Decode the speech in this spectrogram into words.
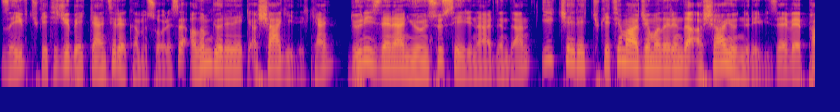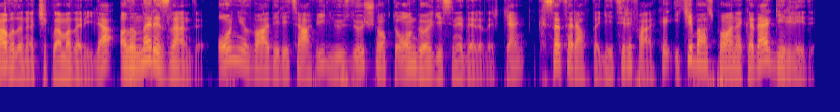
zayıf tüketici beklenti rakamı sonrası alım görerek aşağı gelirken, dün izlenen yönsüz seyrin ardından ilk çeyrek tüketim harcamalarında aşağı yönlü revize ve Powell'ın açıklamalarıyla alımlar hızlandı. 10 yıl vadeli tahvil %3.10 bölgesine daralırken, kısa tarafta getiri farkı 2 bas puana kadar geriledi.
